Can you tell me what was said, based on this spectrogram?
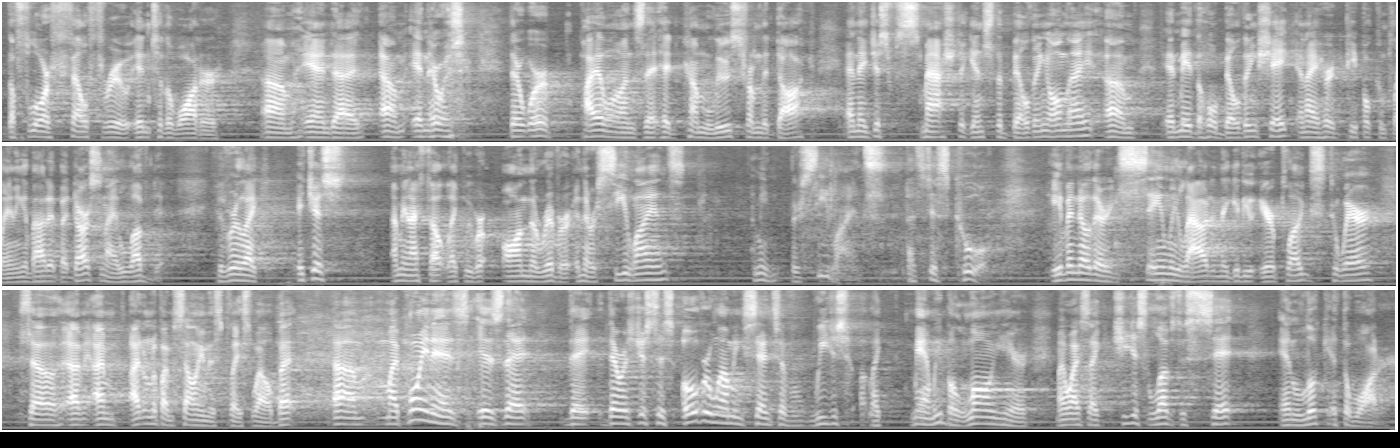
the floor fell through into the water. Um, and, uh, um, and there, was, there were pylons that had come loose from the dock and they just smashed against the building all night. Um, made the whole building shake, and I heard people complaining about it. But Darcy and I loved it because we're like, it just, I mean, I felt like we were on the river, and there were sea lions. I mean, there's sea lions. That's just cool even though they're insanely loud and they give you earplugs to wear. So I, mean, I'm, I don't know if I'm selling this place well, but um, my point is, is that they, there was just this overwhelming sense of we just like, man, we belong here. My wife's like, she just loves to sit and look at the water.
